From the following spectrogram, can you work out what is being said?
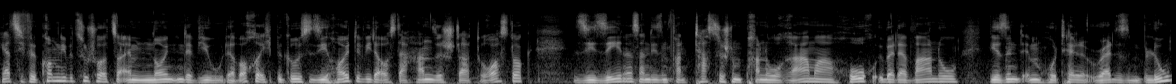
Herzlich willkommen, liebe Zuschauer, zu einem neuen Interview der Woche. Ich begrüße Sie heute wieder aus der Hansestadt Rostock. Sie sehen es an diesem fantastischen Panorama hoch über der Warnow. Wir sind im Hotel Radisson Blue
